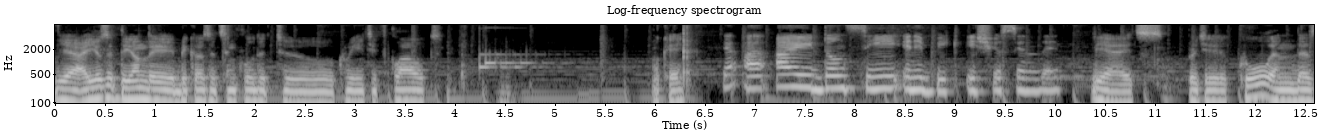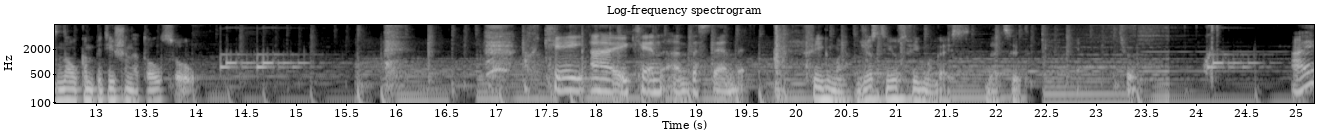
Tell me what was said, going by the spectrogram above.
Yeah, I use it the only because it's included to Creative Cloud. Okay. yeah, I, I don't see any big issues in it. Yeah, it's pretty cool and there's no competition at all, so Okay, I can understand it. Figma, just use Figma, guys. That's it. True. I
